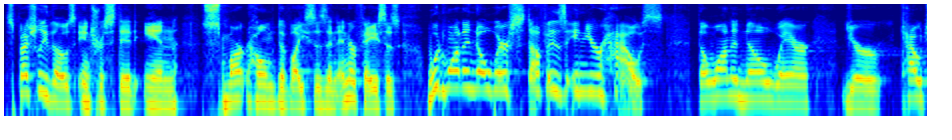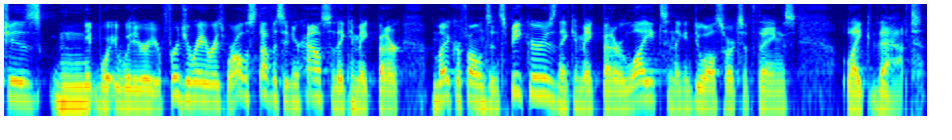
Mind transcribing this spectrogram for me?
especially those interested in smart home devices and interfaces, would want to know where stuff is in your house. They'll want to know where your couch is, where your refrigerator is, where all the stuff is in your house, so they can make better microphones and speakers. They can make better lights, and they can do all sorts of things like that.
